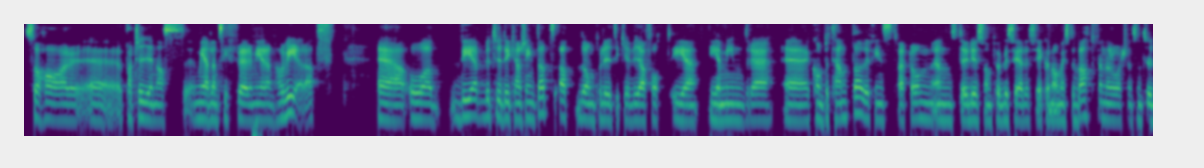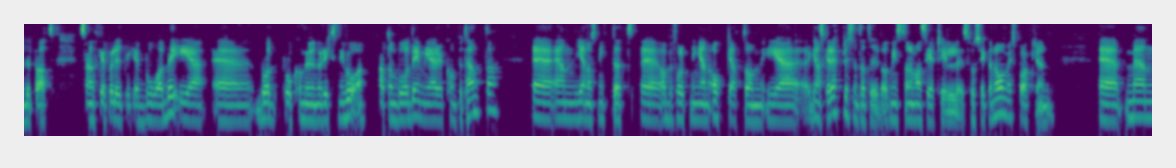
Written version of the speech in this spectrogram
så har eh, partiernas medlemssiffror mer än halverats. Eh, och det betyder kanske inte att, att de politiker vi har fått är, är mindre eh, kompetenta. Det finns tvärtom en studie som publicerades i Ekonomisk debatt för några år sedan som tyder på att svenska politiker både är eh, både på kommun och riksnivå, att de både är mer kompetenta eh, än genomsnittet eh, av befolkningen och att de är ganska representativa, åtminstone om man ser till socioekonomisk bakgrund. Eh, men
